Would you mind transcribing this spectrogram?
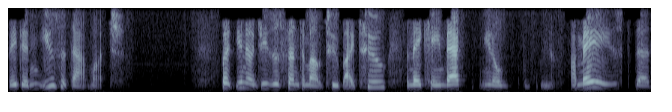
they didn't use it that much. But, you know, Jesus sent them out two by two, and they came back, you know, amazed that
